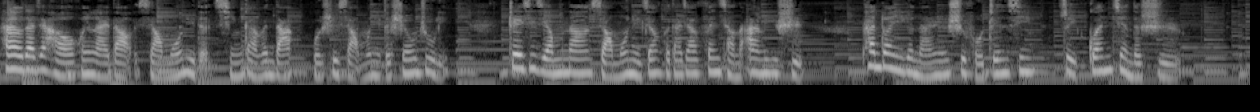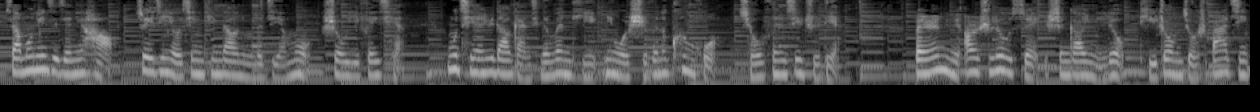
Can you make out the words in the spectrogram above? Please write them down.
Hello，大家好，欢迎来到小魔女的情感问答，我是小魔女的声优助理。这期节目呢，小魔女将和大家分享的案例是：判断一个男人是否真心，最关键的是。小魔女姐姐你好，最近有幸听到你们的节目，受益匪浅。目前遇到感情的问题，令我十分的困惑，求分析指点。本人女，二十六岁，身高一米六，体重九十八斤，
